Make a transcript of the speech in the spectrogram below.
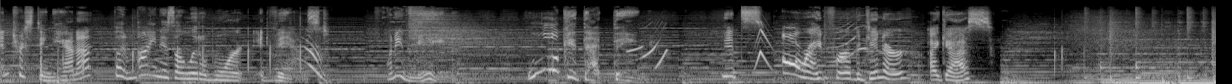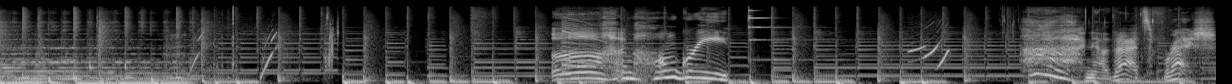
Interesting, Hannah, but mine is a little more advanced. What do you mean? Look at that thing! It's alright for a beginner, I guess. Ugh, I'm hungry. Ah, now that's fresh.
